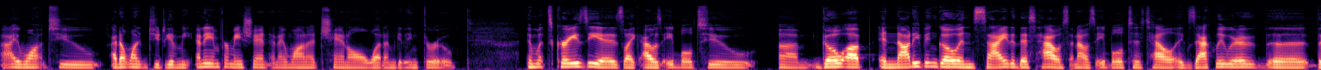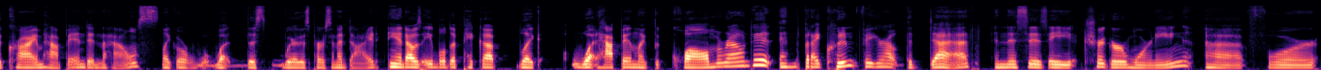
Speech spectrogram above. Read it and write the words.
I want to I don't want you to give me any information and I want to channel what I'm getting through." And what's crazy is like I was able to um, go up and not even go inside of this house, and I was able to tell exactly where the the crime happened in the house, like or what this where this person had died, and I was able to pick up like what happened, like the qualm around it, and but I couldn't figure out the death. And this is a trigger warning uh, for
